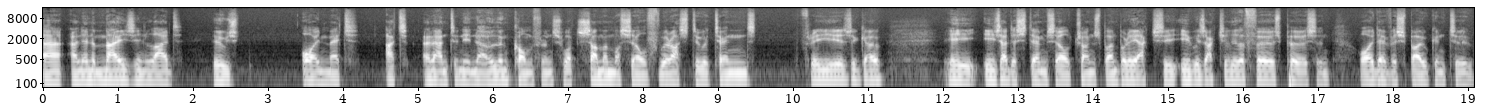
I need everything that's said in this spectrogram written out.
uh, and an amazing lad who's I met at an Anthony Nolan conference, what Sam and myself were asked to attend three years ago. He he's had a stem cell transplant, but he actually he was actually the first person I'd ever spoken to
